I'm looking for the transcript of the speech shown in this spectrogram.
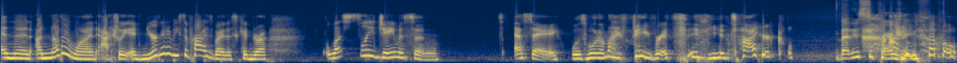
And then another one, actually, and you're going to be surprised by this, Kendra Leslie Jamison's essay was one of my favorites in the entire That is surprising. I know.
